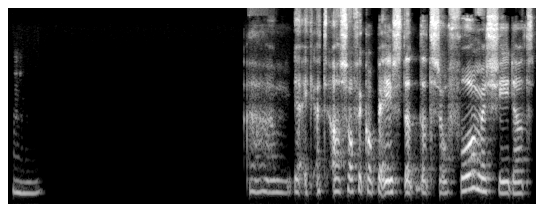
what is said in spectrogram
Mhm. Ehm, ja, ik, het, alsof ik opeens dat, dat zo voor me zie, dat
